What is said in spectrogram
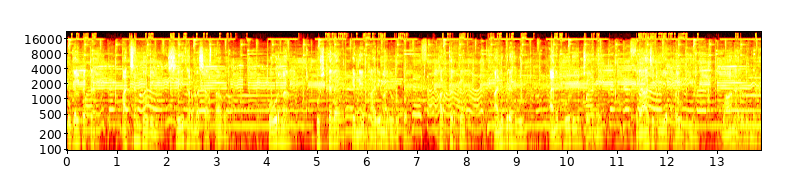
പുകൽപെറ്റ അച്ഛൻ കോവിൽ ശ്രീധർമ്മശാസ്താവ് പൂർണ പുഷ്കല എന്നീ ഭാര്യമാരോടൊപ്പം ഭക്തർക്ക് അനുഗ്രഹവും അനുഭൂതിയും ചൊരുന്ന് രാജകീയ പ്രൗഢിയിൽ വാണരുളുന്നത്.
